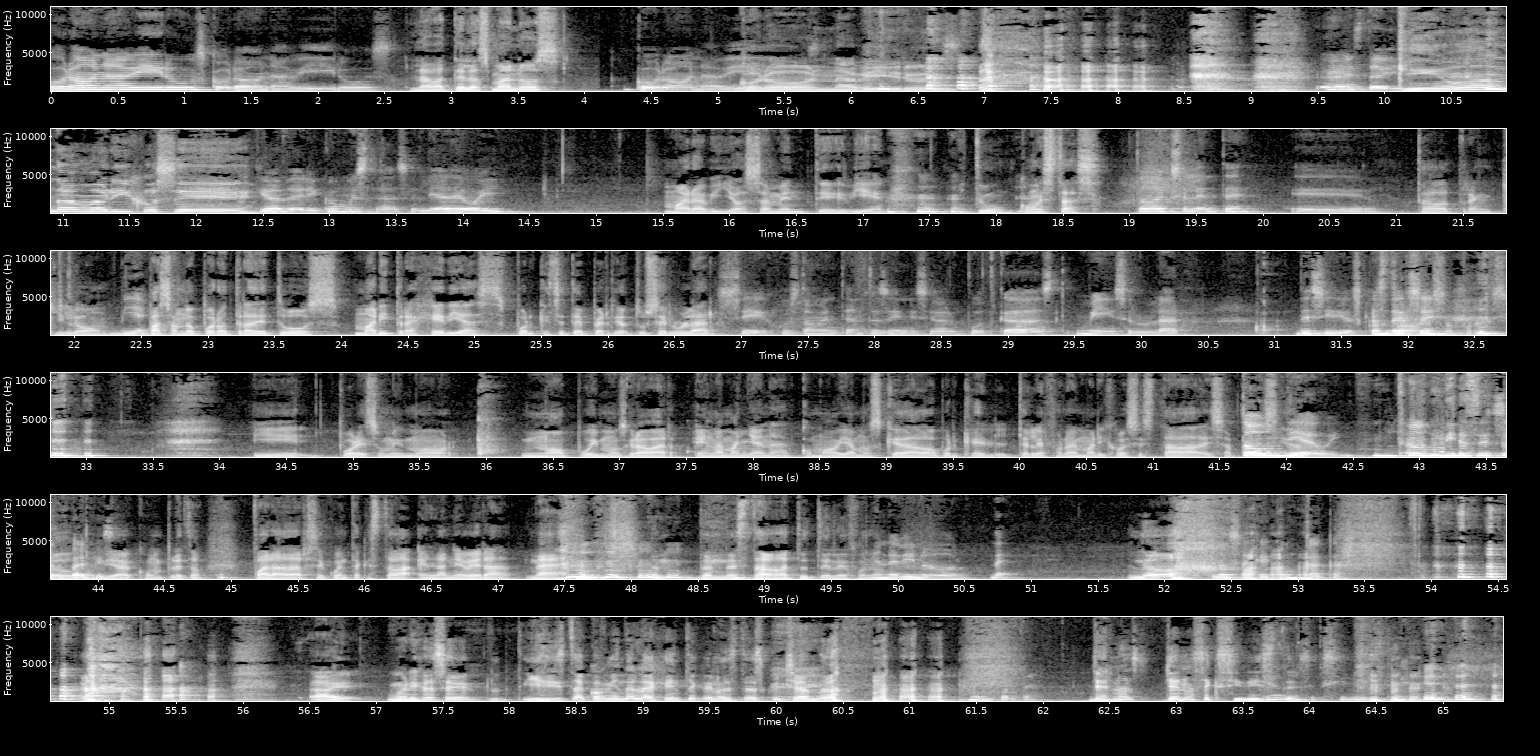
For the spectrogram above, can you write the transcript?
Coronavirus, coronavirus, Lávate las manos. coronavirus. Coronavirus. Ah, Está bien. ¿Qué onda, Mari José? ¿Qué onda, Eri? ¿Cómo estás el día de hoy? Maravillosamente bien. ¿Y tú? ¿Cómo estás? Todo excelente. Eh, Todo tranquilo. Bien. Pasando por otra de tus maritragedias porque se te perdió tu celular. sí, justamente antes de iniciar el podcast, mi celular decidió esconderse. y por eso mismo no pudimos grabar en la mañana como habíamos quedado porque el teléfono de Marijos estaba desaparecido. Todo un día, güey. Todo un día se todo un día completo para darse cuenta que estaba en la nevera. Nah. ¿Dónde estaba tu teléfono? En el inodoro. De- No. Lo saqué con caca. Ay, María José, y si está comiendo la gente que nos está escuchando, No importa. ya nos, ya nos Ya exhibiste. nos exhibiste.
